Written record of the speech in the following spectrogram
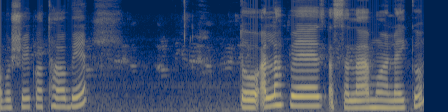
অবশ্যই কথা হবে। তো আল্লাহ হাফেজ আসসালামু আলাইকুম।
